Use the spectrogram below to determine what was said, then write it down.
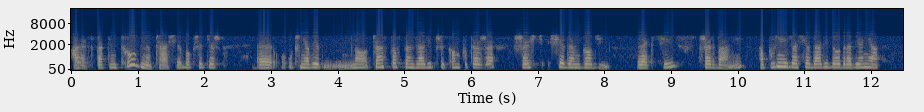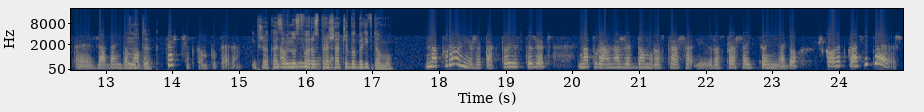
Ale w takim trudnym czasie, bo przecież e, uczniowie m, no, często spędzali przy komputerze 6-7 godzin lekcji z przerwami, a później zasiadali do odrabiania e, zadań domowych tak. też przed komputerem. I przy okazji No, mnóstwo rozpraszaczy, bo byli w domu. Naturalnie, że tak. To jest rzecz naturalna, że w domu rozprasza, rozprasza ich co innego. W szkole, w klasie też.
